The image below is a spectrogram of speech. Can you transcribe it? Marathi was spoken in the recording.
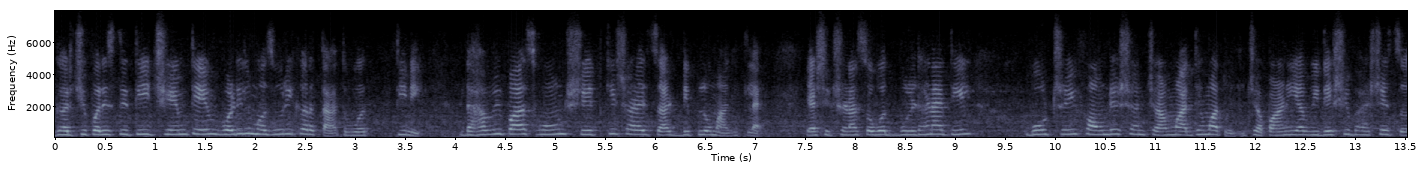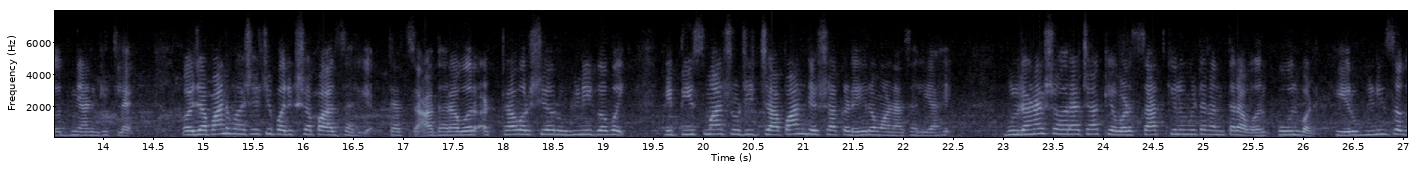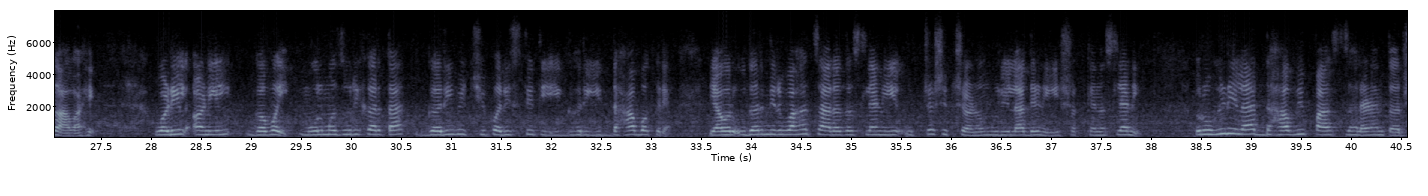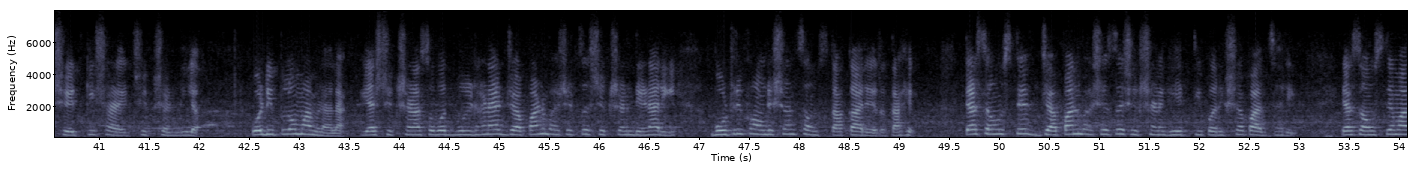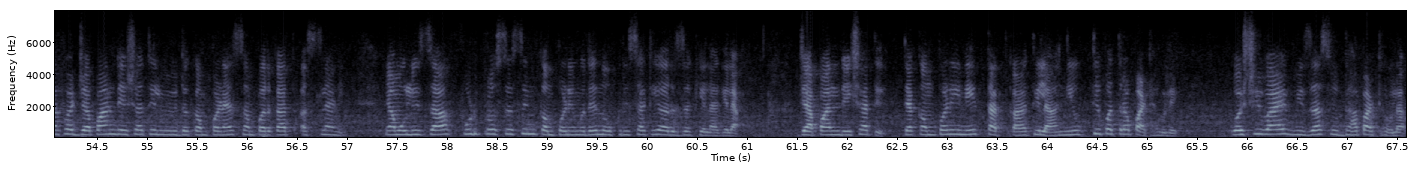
घरची परिस्थिती जेमतेम वडील मजुरी करतात व तिने दहावी पास होऊन शेतकी शाळेचा डिप्लोमा घेतलाय. या शिक्षणासोबत बुलढाण्यातील बोट्री फाउंडेशनच्या माध्यमातून जपान या विदेशी भाषेचं ज्ञान घेतलंय. व जपान भाषेची परीक्षा पास झाली आहे. त्याच्या आधारावर अठरा वर्षीय रोहिणी गवई ही तीस मार्च रोजी जपान देशाकडे रवाना झाली आहे. बुलढाणा शहराच्या केवळ सात किलोमीटर अंतरावर कोलवड हे रोहिणीचं गाव आहे. वडील अनिल गवई मोलमजुरी करतात. गरिबीची परिस्थिती घरी दहा बकऱ्या. यावर उदरनिर्वाह चालत असल्याने उच्च शिक्षण मुलीला देणे शक्य नसल्याने रोहिणीला दहावी पास झाल्यानंतर शेतकी शाळेत शिक्षण दिलं व डिप्लोमा मिळाला. या शिक्षणासोबत बुलढाण्यात जपान भाषेचं शिक्षण देणारी बोटरी फाउंडेशन संस्था कार्यरत आहे. त्या संस्थेत जपान भाषेचं शिक्षण घेत ती परीक्षा पास झाली. या संस्थेमार्फत जपान देशातील विविध कंपन्या संपर्कात असल्याने या मुलीचा फूड प्रोसेसिंग कंपनीमध्ये नोकरीसाठी अर्ज केला गेला. जपान देशातील त्या कंपनीने तात्काळ तिला नियुक्तीपत्र पाठवले व शिवाय विजा सुद्धा पाठवला.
